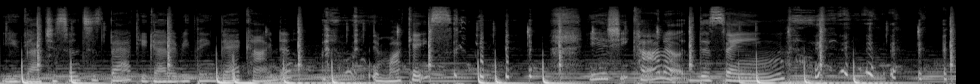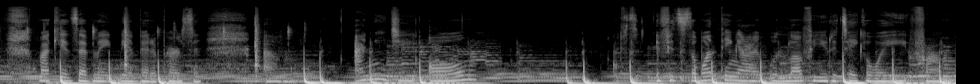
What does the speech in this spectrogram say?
You got your senses back, you got everything back, kinda. in my case. yeah, she kinda the same. my kids have made me a better person. Um, I need you all. If it's the one thing I would love for you to take away from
